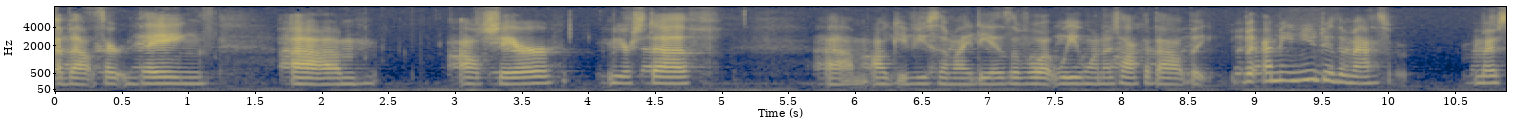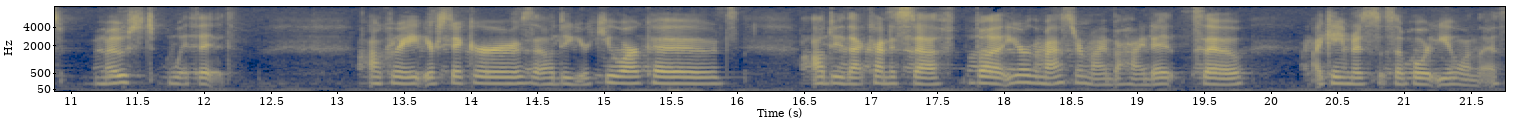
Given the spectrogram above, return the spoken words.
about certain things. Um, I'll share your stuff. Um, I'll give you some ideas of what we want to talk about, but but I mean, you do the mass, most most with it. I'll create your stickers. I'll do your QR codes. I'll do that kind of stuff. But you're the mastermind behind it, so I came to support you on this.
